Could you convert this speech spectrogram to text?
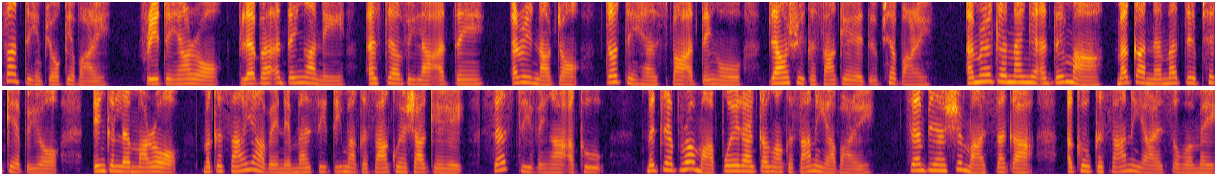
စတင်ပြောခဲ့ပါတယ်ဖရီတန်ကတော့ဘလက်ဘန်အသင်းကနေအက်စတန်ဗီလာအသင်း အဲ့ဒီနောက်တော့တော့တင်ဟန်စပါအသင်းကိုပြောင်းရွှေ့ကစားခဲ့တဲ့သူဖြစ်ပါတယ်။အမေရိကန်နိုင်ငံအသင်းမှာမက်ကနံပါတ်1ဖြစ်ခဲ့ပြီးတော့အင်္ဂလန်မှာတော့မကစားရဘဲနဲ့မန်စီးတီးမှာကစားခွင့်ရခဲ့တဲ့ဇက်စတီဗင်ကအခုမစ်တဘရော့မှာပွဲတိုင်းကောင်းကောင်းကစားနေရပါတယ်။ချန်ပီယံရှစ်မှာဇက်ကအခုကစားနေရတဲ့ဆိုပေမဲ့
